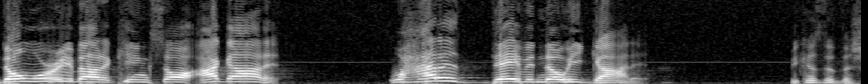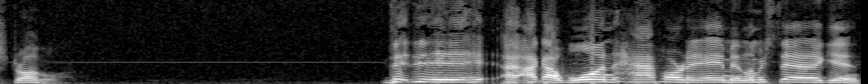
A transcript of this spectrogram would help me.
Don't worry about it, King Saul. I got it. Well, how did David know he got it? Because of the struggle. I got one half hearted amen. Let me say that again.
